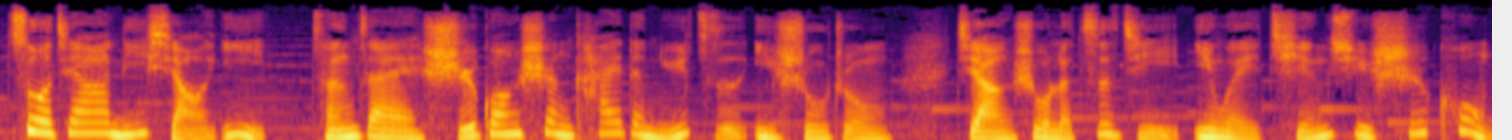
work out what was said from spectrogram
作家李小艺曾在《时光盛开的女子》一书中，讲述了自己因为情绪失控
